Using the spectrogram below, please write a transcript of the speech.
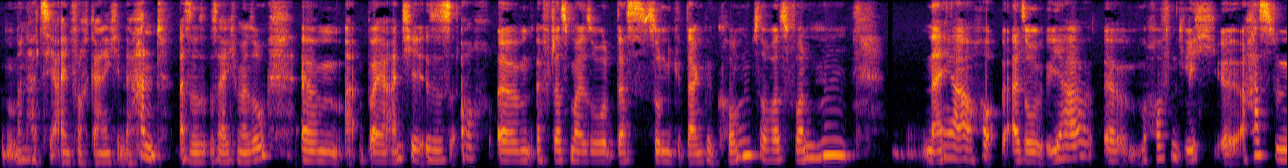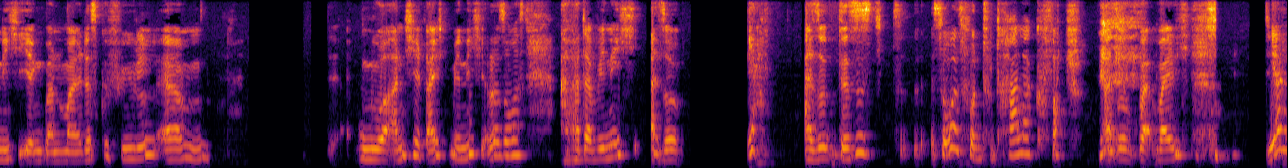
man hat es ja einfach gar nicht in der Hand. Also sage ich mal so. Ähm, bei Antje ist es auch ähm, öfters mal so, dass so ein Gedanke kommt, sowas von, hm, naja, also ja, äh, hoffentlich äh, hast du nicht irgendwann mal das Gefühl, ähm, nur Antje reicht mir nicht oder sowas. Aber da bin ich, also ja, also das ist sowas von totaler Quatsch. Also weil ich ja.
